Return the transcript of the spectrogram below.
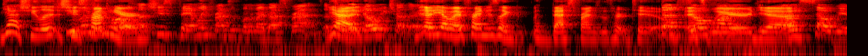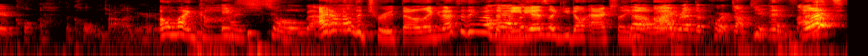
Yeah, she li- She she's from here. She's family friends with one of my best friends. Yeah. So they know each other. Yeah, yeah, my friend is like best friends with her too. That's so it's funny. weird, yeah. That's so weird. Col- the Colton drama. Have you heard of Oh my god, It's so bad. I don't know the truth though. Like that's the thing about Oh the God, media is like you don't actually No, know. I read the court documents. What?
